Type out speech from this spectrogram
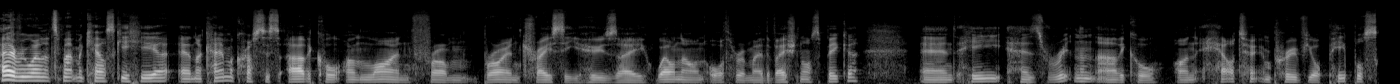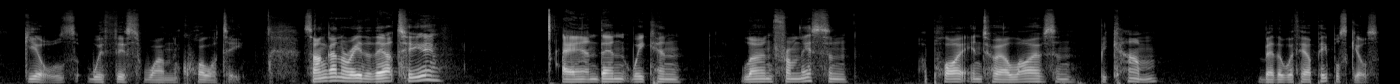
Hey everyone, it's Matt Mikowski here, and I came across this article online from Brian Tracy, who's a well known author and motivational speaker. And he has written an article on how to improve your people skills with this one quality. So I'm going to read it out to you, and then we can learn from this and apply it into our lives and become better with our people skills.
